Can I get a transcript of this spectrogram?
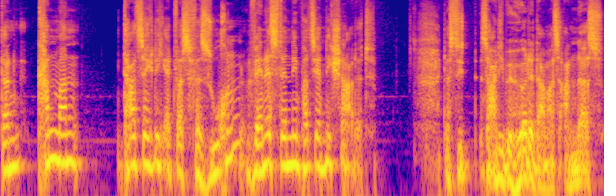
dann kann man tatsächlich etwas versuchen, wenn es denn dem Patienten nicht schadet. Das sah die Behörde damals anders.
